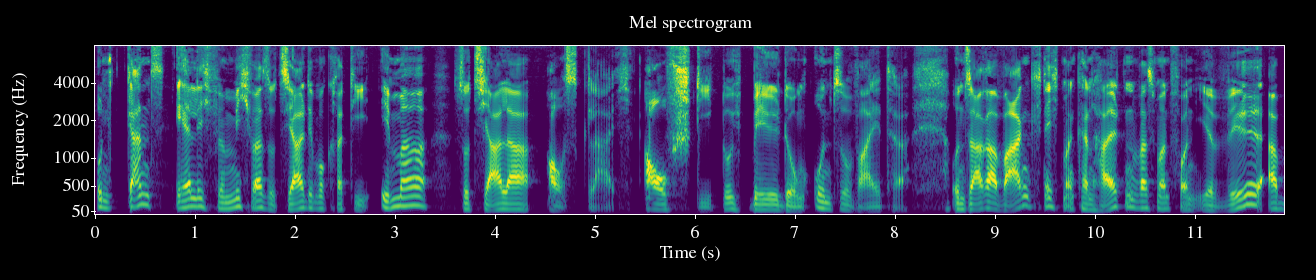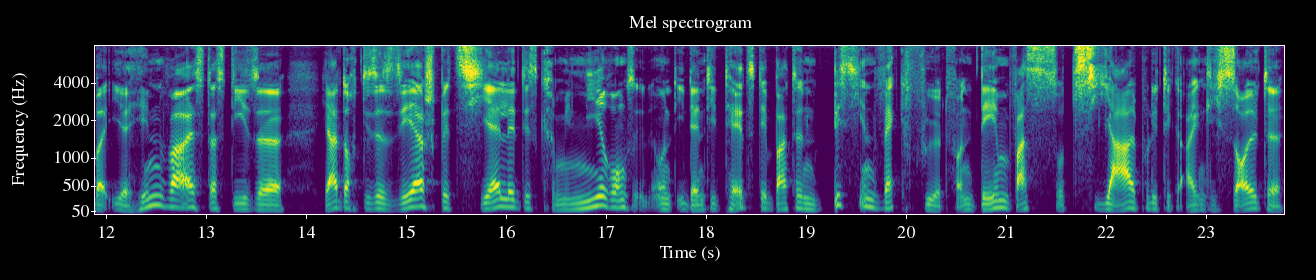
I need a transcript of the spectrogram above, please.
Und ganz ehrlich, für mich war Sozialdemokratie immer sozialer Ausgleich, Aufstieg durch Bildung und so weiter. Und Sarah Wagenknecht, man kann halten, was man von ihr will, aber ihr Hinweis, dass diese, ja doch diese sehr spezielle Diskriminierungs- und Identitätsdebatte ein bisschen wegführt von dem, was Sozialpolitik eigentlich sollte.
